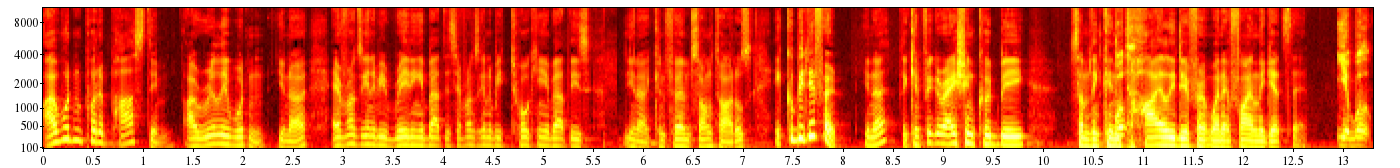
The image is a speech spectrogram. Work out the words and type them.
I wouldn't put it past him. I really wouldn't, you know. Everyone's going to be reading about this. Everyone's going to be talking about these, you know, confirmed song titles. It could be different, you know. The configuration could be something entirely different when it finally gets there. Yeah, well,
